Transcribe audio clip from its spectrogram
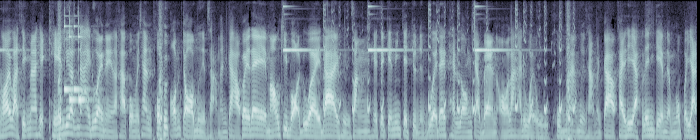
600 วัตต์ Sigma Tech เคสเลือกได้ด้วยในราคาโปรโมชั่นครบทุกพร้อมจอ 13,900 ก็จะได้เมาส์คีย์บอร์ดด้วยได้หูฟัง Headset Gaming 7.1 ด้วยได้แผ่นรองจากแบรนด์ Aura ด้วยโอ้คุ้มมาก 13,900 ใครที่อยากเล่นเกมแบบงบประหยัด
